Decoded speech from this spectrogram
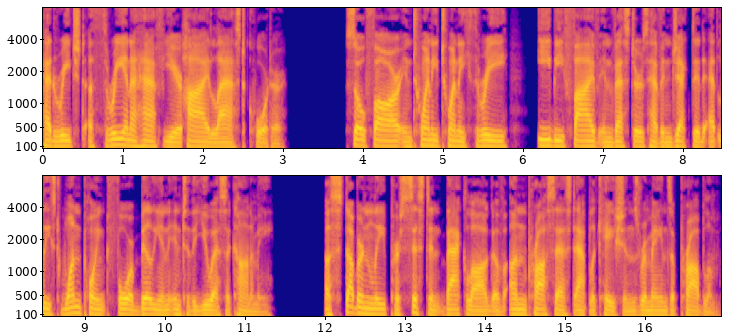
had reached a three and a half year high last quarter. So far in 2023, EB5 investors have injected at least 1.4 billion into the US economy. A stubbornly persistent backlog of unprocessed applications remains a problem,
